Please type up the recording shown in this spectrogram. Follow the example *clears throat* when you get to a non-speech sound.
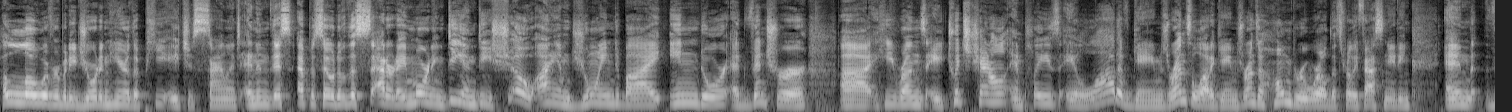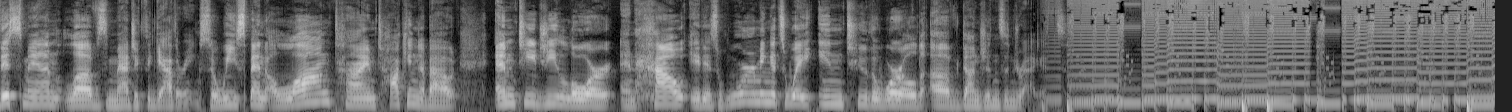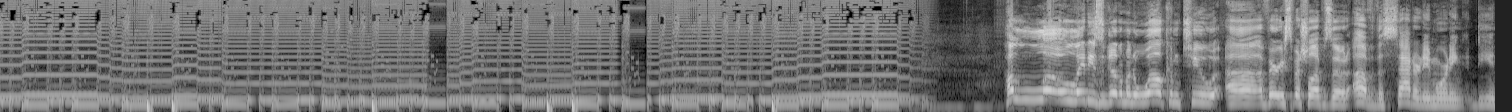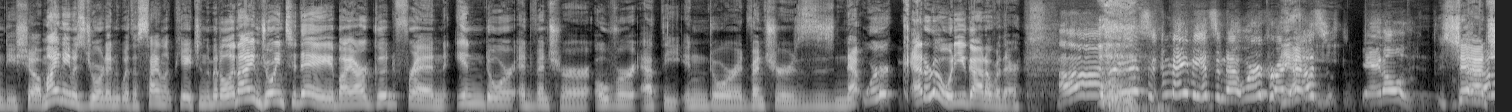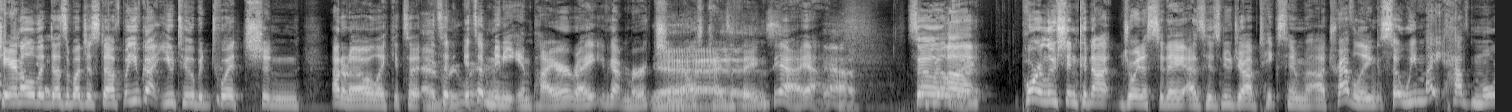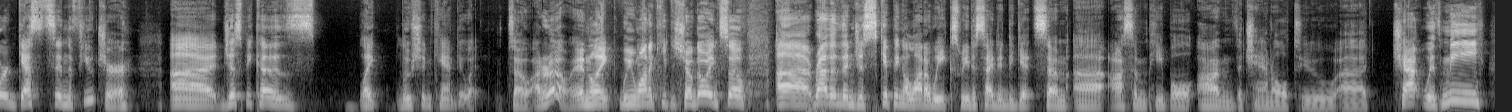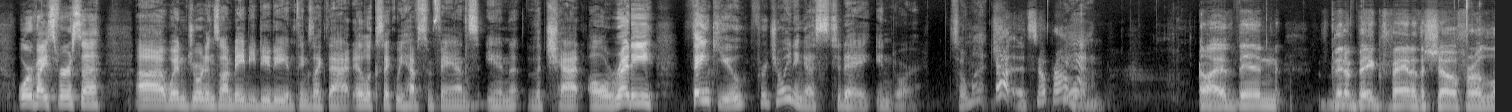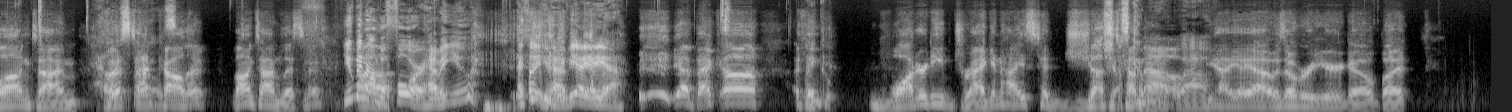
Hello everybody, Jordan here. The PH is silent, and in this episode of the Saturday Morning D&D show, I am joined by Indoor Adventurer. Uh, he runs a Twitch channel and plays a lot of games, runs a lot of games, runs a homebrew world that's really fascinating, and this man loves Magic the Gathering. So we spend a long time talking about MTG lore and how it is worming its way into the world of Dungeons and Dragons. Hello, ladies and gentlemen. Welcome to uh, a very special episode of the Saturday Morning D&D Show. My name is Jordan with a silent PH in the middle, and I am joined today by our good friend, Indoor Adventurer, over at the Indoor Adventures Network. I don't know. What do you got over there? Uh, it's- maybe it's a network right Yeah. now. It's just a channel. Ch- a channel that does a bunch of stuff, but you've got YouTube and Twitch and I don't know, like it's a it's a it's a mini empire, right? You've got merch and all kinds of things. Yeah, yeah. Yeah. So, uh, building. Poor Lucian could not join us today as his new job takes him uh, traveling. So we might have more guests in the future, uh, just because like Lucian can't do it. So I don't know, and like we want to keep the show going. So uh, rather than just skipping a lot of weeks, we decided to get some uh, awesome people on the channel to uh, chat with me, or vice versa. Uh, when Jordan's on baby duty and things like that, it looks like we have some fans in the chat already. Thank you for joining us today, Indoor, so much. Yeah, it's no problem. Oh, I've been been a big fan of the show for a long time. Hell First time caller, long time listener. You've been on Uh, before, haven't you? I thought you have. Yeah, yeah, yeah. *laughs* yeah, back uh I think Waterdeep Dragon Heist had just, Just come, come out, out. wow. Yeah, yeah, yeah. It was over a year ago, but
